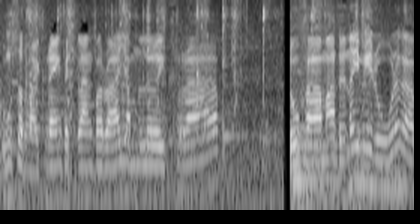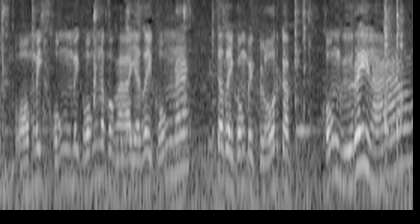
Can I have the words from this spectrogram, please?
กุ้งสดหอยแครงเผ็ดกลางปลาร้ายำเลยครับลูกค้ามาแต่ไหนไม่รู้นะครับอ๋อไม่คงไม่คงนะพ่อค้าอย่าใส่คงนะถ้าใส่คงไปโกรธกับคงคือไรแล้ว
